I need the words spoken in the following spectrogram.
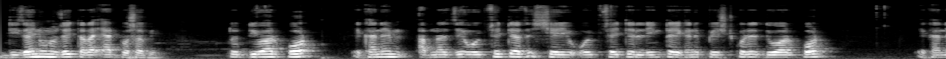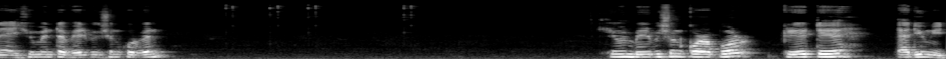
ডিজাইন অনুযায়ী তারা অ্যাড বসাবে। তো দেওয়ার পর এখানে আপনার যে ওয়েবসাইটটা আছে, সেই ওয়েবসাইটের লিঙ্কটা এখানে পেস্ট করে দেওয়ার পর এখানে হিউম্যানটা ভেরিফিকেশন করবেন। হিউম্যান ভেরিফিকেশন করার পর create a ad unit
